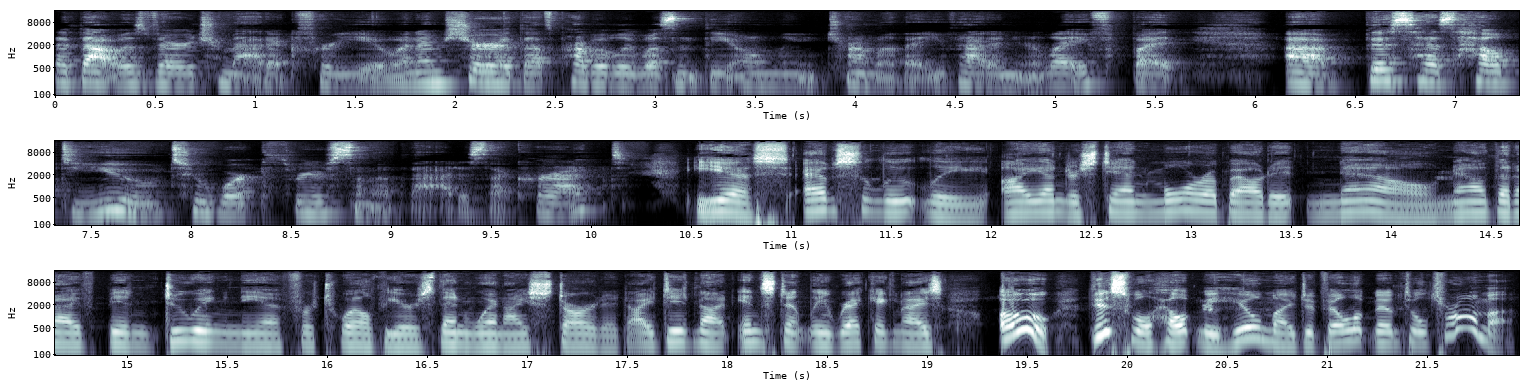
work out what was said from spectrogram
that that was very traumatic for you. And i'm sure that probably wasn't the only trauma that you've had in your life but uh, this has helped you to work through some of that. Is that correct? Yes, absolutely. I understand more about it now, now that I've been doing NIA for 12 years than when I started. I did not instantly recognize, oh, this will help me heal my developmental trauma.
